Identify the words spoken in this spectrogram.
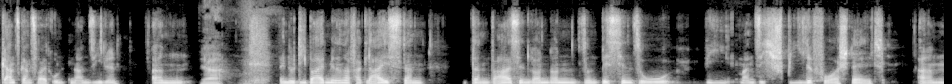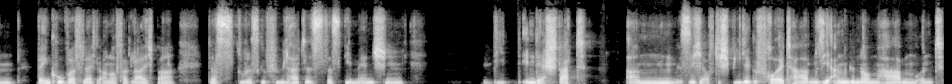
ganz, ganz weit unten ansiedeln. Ähm, ja. Wenn du die beiden miteinander vergleichst, dann, dann war es in London so ein bisschen so, wie man sich Spiele vorstellt. Ähm, Vancouver vielleicht auch noch vergleichbar, dass du das Gefühl hattest, dass die Menschen, die in der Stadt ähm, sich auf die Spiele gefreut haben, sie angenommen haben und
